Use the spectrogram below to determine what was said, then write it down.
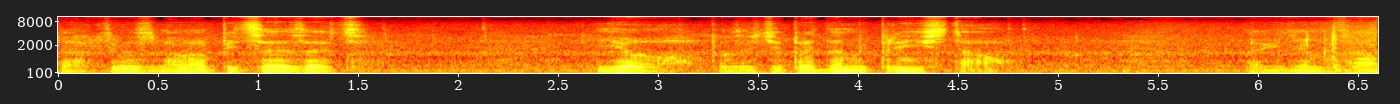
Tak, tu sme mapy CZ. Jo, pozrite, pred nami prístav. Tak ideme tam.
